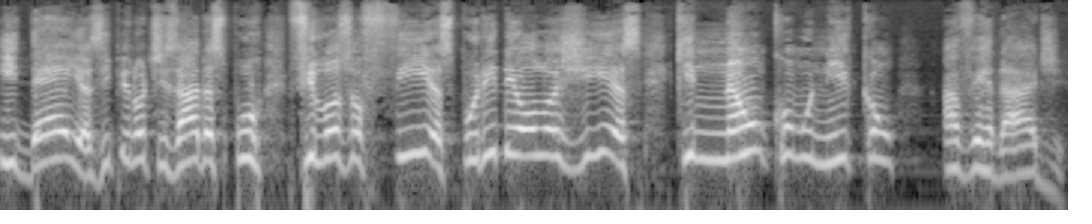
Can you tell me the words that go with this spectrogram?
ideias, hipnotizadas por filosofias, por ideologias que não comunicam a verdade.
